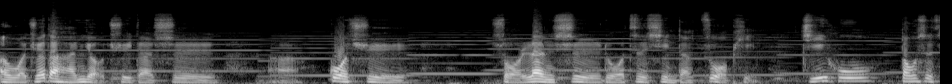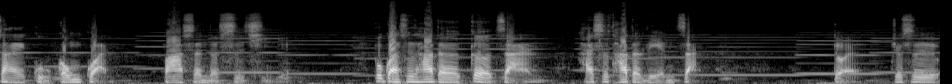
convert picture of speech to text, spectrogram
呃，我觉得很有趣的是，呃，过去所认识罗志信的作品，几乎。都是在故宫馆发生的事情耶，不管是他的个展还是他的联展，对，就是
